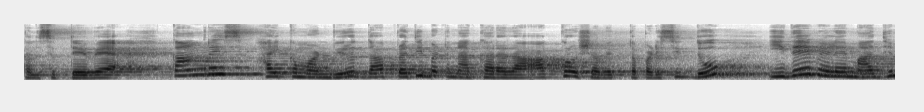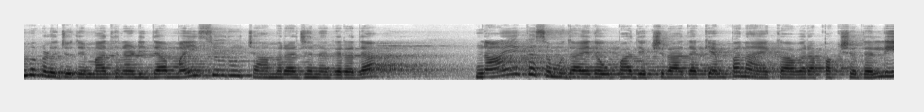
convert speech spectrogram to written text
ಕಲಿಸುತ್ತೇವೆ. ಕಾಂಗ್ರೆಸ್ ಹೈಕಮಾಂಡ್ ವಿರುದ್ಧ ಪ್ರತಿಭಟನಾಕಾರರ ಆಕ್ರೋಶ ವ್ಯಕ್ತಪಡಿಸಿದ್ದು, ಇದೇ ವೇಳೆ ಮಾಧ್ಯಮಗಳ ಜೊತೆ ಮಾತನಾಡಿದ ಮೈಸೂರು ಚಾಮರಾಜನಗರದ ನಾಯಕ ಸಮುದಾಯದ ಉಪಾಧ್ಯಕ್ಷರಾದ ಕೆಂಪನಾಯಕ ಅವರ ಪಕ್ಷದಲ್ಲಿ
